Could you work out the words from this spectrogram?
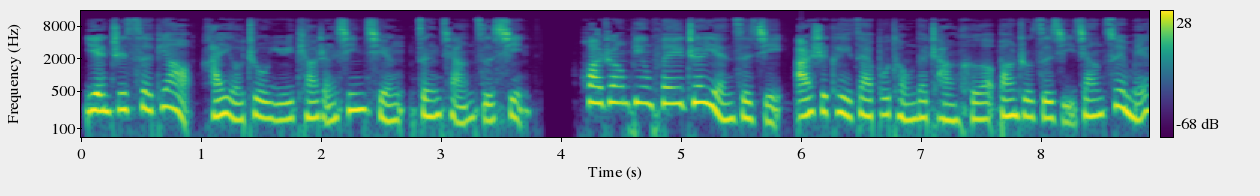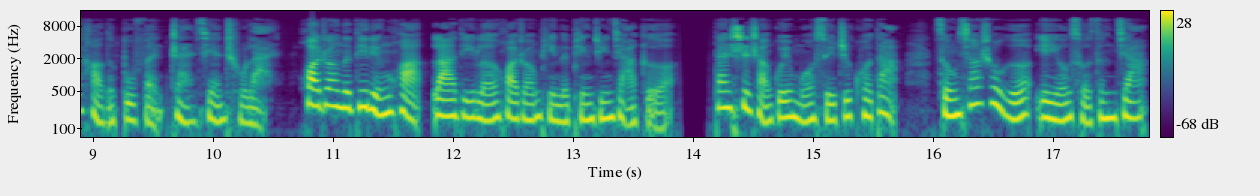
胭脂色调，还有助于调整心情，增强自信。化妆并非遮掩自己，而是可以在不同的场合帮助自己将最美好的部分展现出来。化妆的低龄化拉低了化妆品的平均价格，但市场规模随之扩大，总销售额也有所增加。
